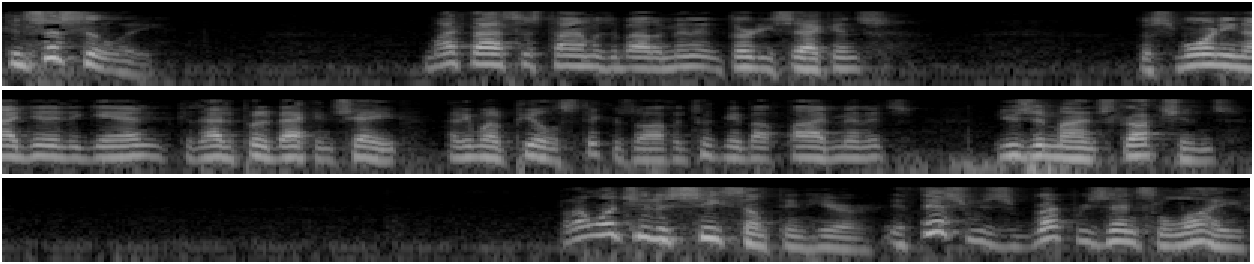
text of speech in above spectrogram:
consistently. My fastest time was about a minute and 30 seconds. This morning I did it again because I had to put it back in shape. I didn't want to peel the stickers off. It took me about five minutes using my instructions. But I want you to see something here. If this was, represents life,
